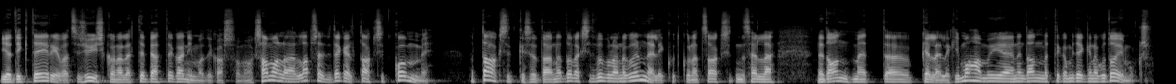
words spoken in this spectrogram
ja dikteerivad siis ühiskonnale, et te peate ka niimoodi kasvama, samal ajal lapsed ju tegelikult tahaksid kommi nad tahaksidki seda, nad oleksid võib-olla nagu õnnelikud, kui nad saaksid selle, need andmed äh, kellelegi maha müüa ja nende andmetega midagi nagu toimuks.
